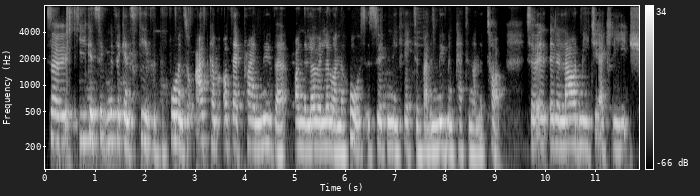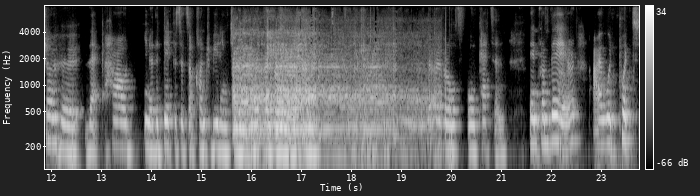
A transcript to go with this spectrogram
So you can significantly see the performance or outcome of that prime mover on the lower limb on the horse is certainly affected by the movement pattern on the top. So it, it allowed me to actually show her that how you know the deficits are contributing to the overall, um, the overall pattern. Then from there, I would put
